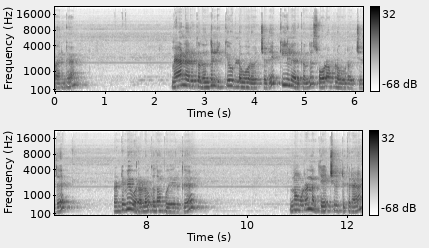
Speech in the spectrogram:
பாருங்கள் மேலே இருக்கிறது வந்து லிக்யூடில் ஊற வச்சது கீழே இருக்கிறது சோடாப்பில் ஊற வச்சது. ரெண்டுமே ஓரளவுக்கு தான் போயிருக்கு. இன்னும் கூட நான் தேய்ச்சி விட்டுக்கிறேன்.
